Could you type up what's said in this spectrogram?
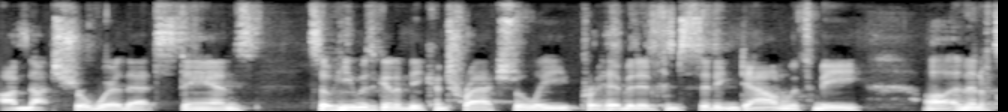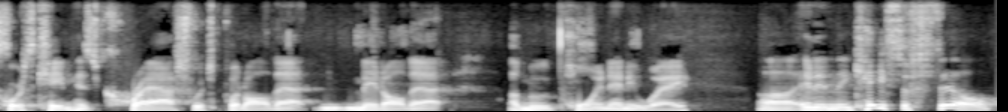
I'm not sure where that stands. So he was going to be contractually prohibited from sitting down with me. Uh, and then, of course, came his crash, which put all that, made all that a moot point anyway. Uh, and in the case of Phil,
